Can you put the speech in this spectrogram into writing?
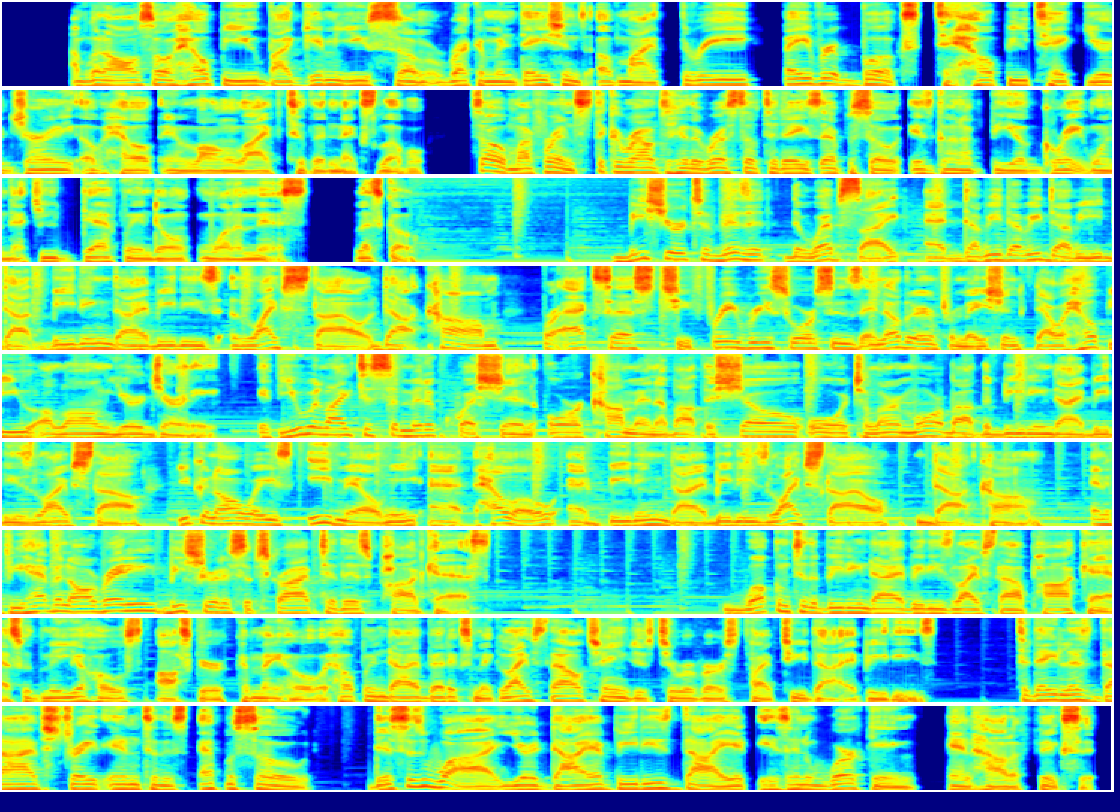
I'm going to also help you by giving you some recommendations of my three favorite books to help you take your journey of health and long life to the next level. So, my friends, stick around to hear the rest of today's episode. It's going to be a great one that you definitely don't want to miss. Let's go. Be sure to visit the website at www.beatingdiabeteslifestyle.com for access to free resources and other information that will help you along your journey. If you would like to submit a question or a comment about the show or to learn more about the Beating Diabetes lifestyle, you can always email me at hello at beatingdiabeteslifestyle.com. And if you haven't already, be sure to subscribe to this podcast. Welcome to the Beating Diabetes Lifestyle Podcast with me, your host, Oscar Camejo, helping diabetics make lifestyle changes to reverse type 2 diabetes. Today, let's dive straight into this episode. This is why your diabetes diet isn't working and how to fix it.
